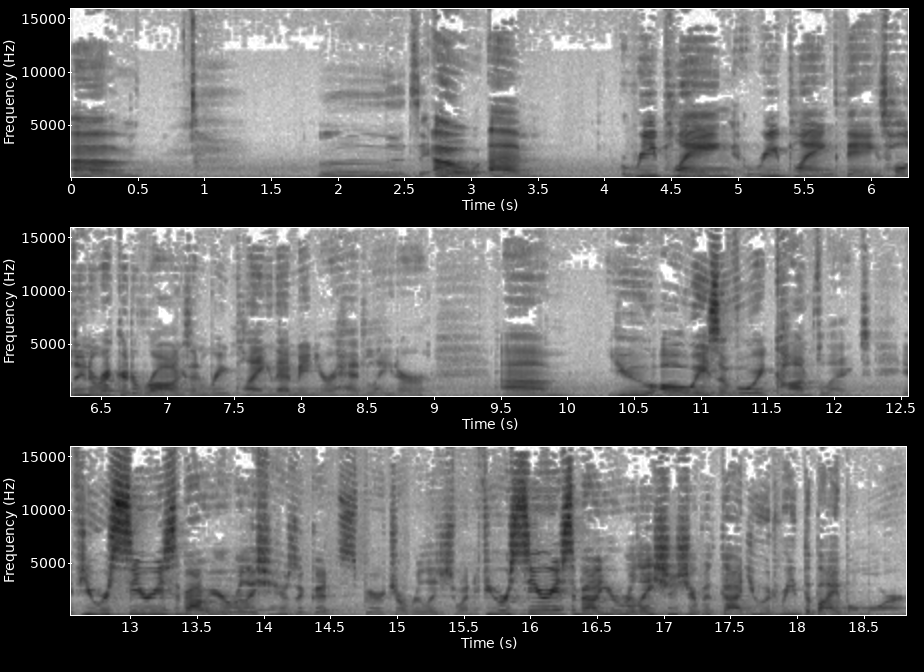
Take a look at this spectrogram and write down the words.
Um, let's see. Oh, um, replaying, replaying things, holding a record of wrongs and replaying them in your head later. Um, you always avoid conflict. If you were serious about your relationship, here's a good spiritual religious one. If you were serious about your relationship with God, you would read the Bible more.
